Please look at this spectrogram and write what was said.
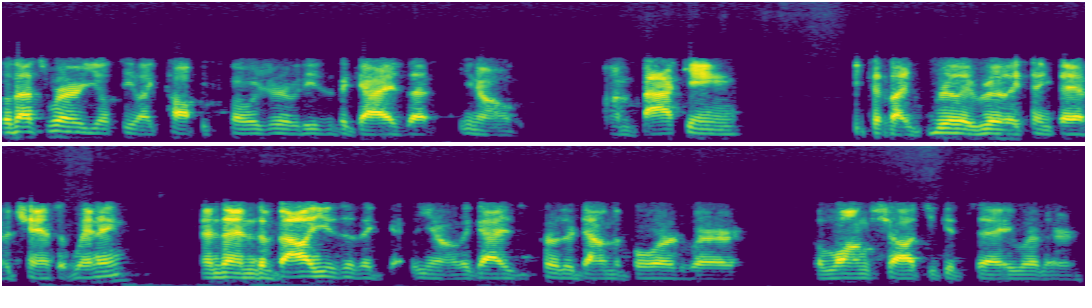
so that's where you'll see like top exposure. These are the guys that you know I'm backing because I really, really think they have a chance at winning. And then the values of the you know the guys further down the board where the long shots, you could say, where they're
